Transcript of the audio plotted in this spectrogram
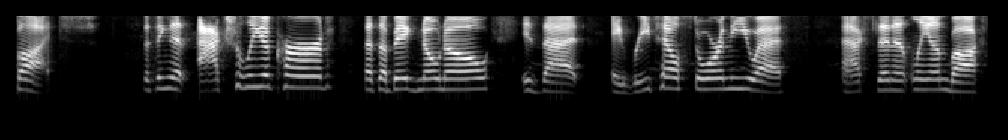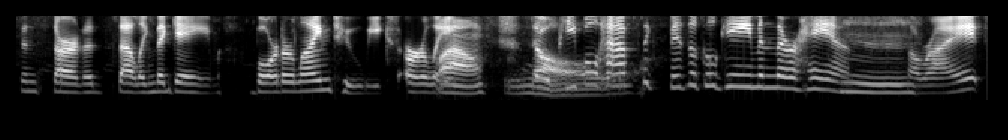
But the thing that actually occurred that's a big no-no is that a retail store in the US accidentally unboxed and started selling the game borderline 2 weeks early. Wow. So people have the physical game in their hands, Mm. all right?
